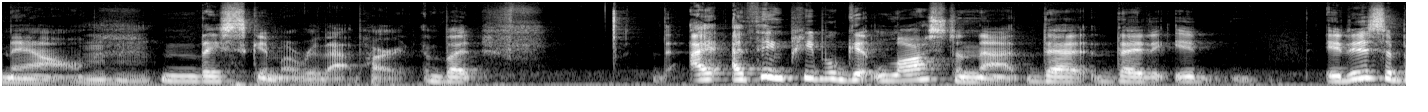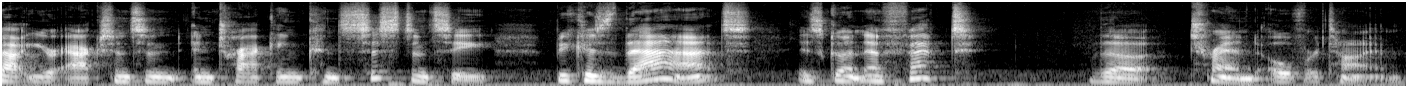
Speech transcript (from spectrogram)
now. Mm-hmm. they skim over that part. But I, I think people get lost in that that that it it is about your actions and, and tracking consistency because that is going to affect the trend over time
